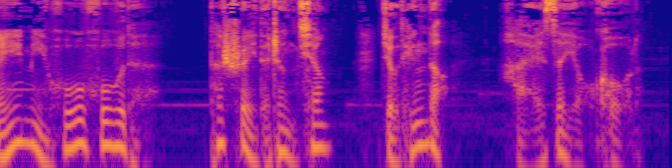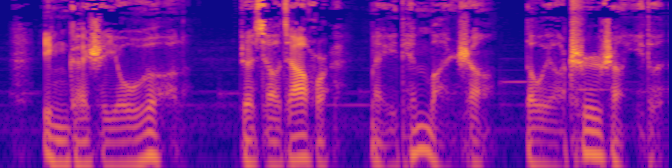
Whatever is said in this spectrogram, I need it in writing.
迷迷糊糊的，他睡得正香，就听到孩子又哭了，应该是又饿了。这小家伙每天晚上都要吃上一顿，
